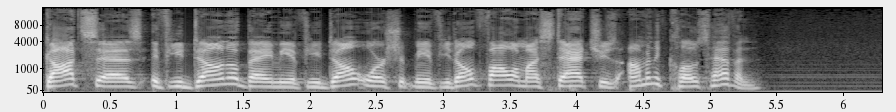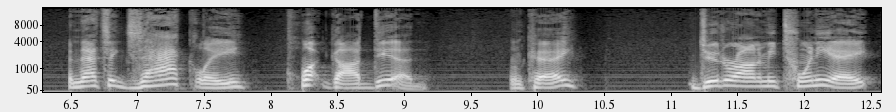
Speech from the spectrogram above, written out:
God says, if you don't obey me, if you don't worship me, if you don't follow my statutes, I'm going to close heaven. And that's exactly what God did. Okay? Deuteronomy 28.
